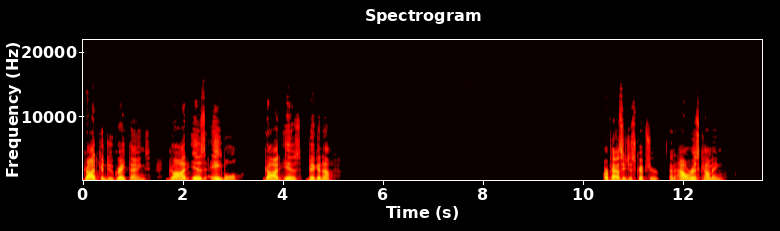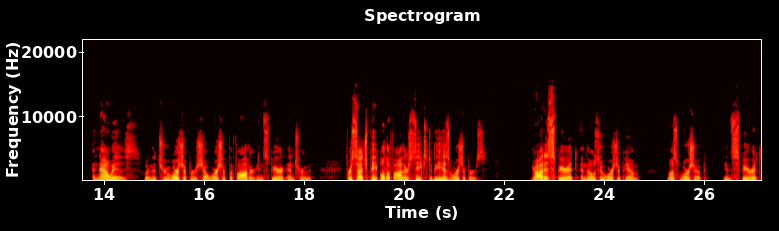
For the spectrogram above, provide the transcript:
God can do great things. God is able. God is big enough. Our passage of Scripture an hour is coming, and now is, when the true worshippers shall worship the Father in spirit and truth for such people, the Father seeks to be his worshippers. God is spirit, and those who worship him must worship in spirit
